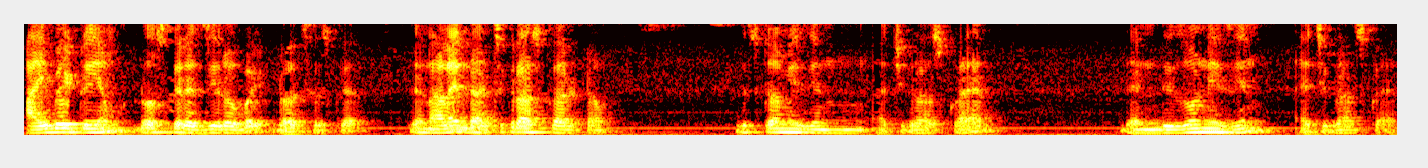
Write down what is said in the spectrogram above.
i by 2m dou square s0 by dou x square then align the h cross square term this term is in h cross square then this one is in h cross square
